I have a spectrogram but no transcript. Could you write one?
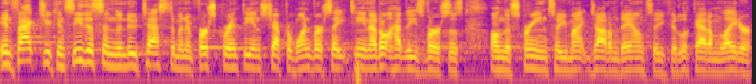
In fact, you can see this in the New Testament in 1 Corinthians chapter 1 verse 18. I don't have these verses on the screen so you might jot them down so you could look at them later.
